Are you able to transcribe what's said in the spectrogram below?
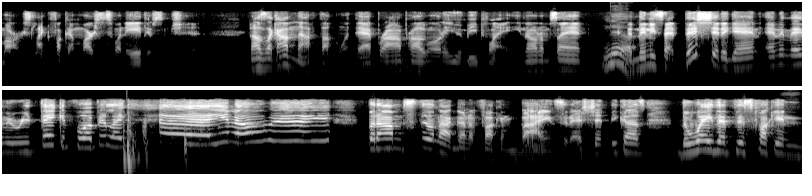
March, like fucking March 28th or some shit. And I was like, I'm not fucking with that, bro. I'm probably won't even be playing. You know what I'm saying? Yeah. And then he said this shit again, and it made me rethink it for a bit. Like, eh, you know, eh. But I'm still not gonna fucking buy into that shit because the way that this fucking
